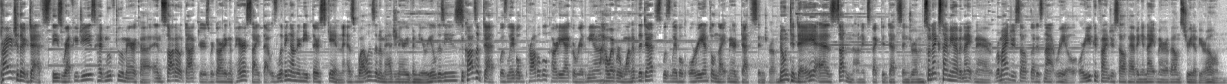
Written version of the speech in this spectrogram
Prior to their deaths, these refugees had moved to America and sought out doctors regarding a parasite that was living underneath their skin, as well as an imaginary venereal disease. The cause of death was labeled probable cardiac arrhythmia, however one of the deaths was labeled Oriental Nightmare Death Syndrome, known today as Sudden Unexpected Death Syndrome So next time you have a nightmare, remind yourself that it's not real, or you could find yourself having a nightmare of Elm Street of your own.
